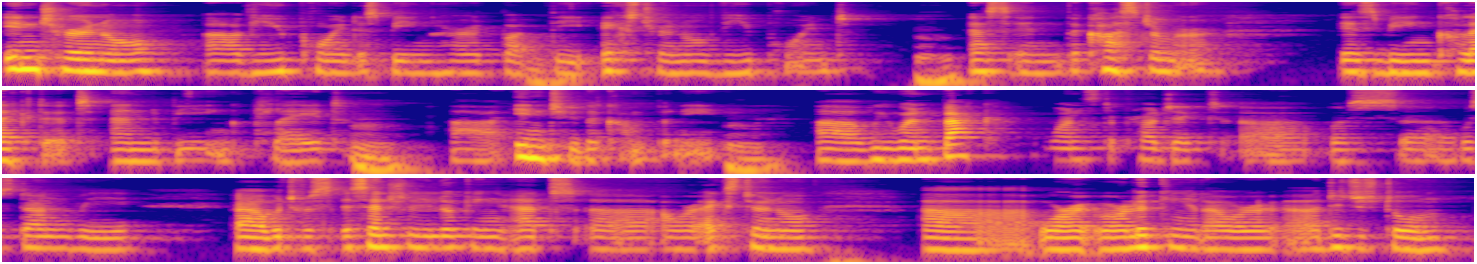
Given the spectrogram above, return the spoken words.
internal uh, viewpoint is being heard, but the external viewpoint, as in the customer, is being collected and being played uh, into the company. Uh, we went back once the project uh, was uh, was done. We, uh, which was essentially looking at uh, our external uh, or or looking at our uh, digital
